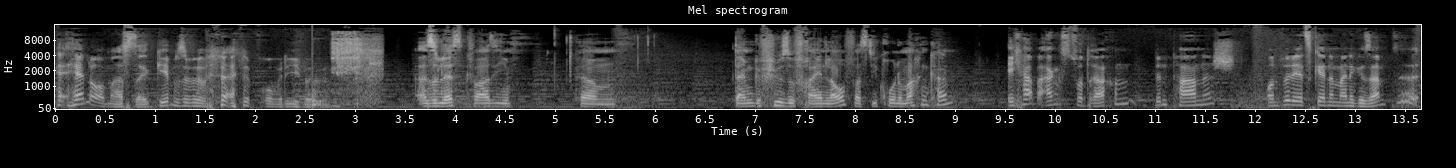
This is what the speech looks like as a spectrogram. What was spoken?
Herr Herr Lawmaster, geben Sie mir bitte eine Probe, die ich will. Also lässt quasi ähm, deinem Gefühl so freien Lauf, was die Krone machen kann. Ich habe Angst vor Drachen, bin panisch und würde jetzt gerne meine gesamte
